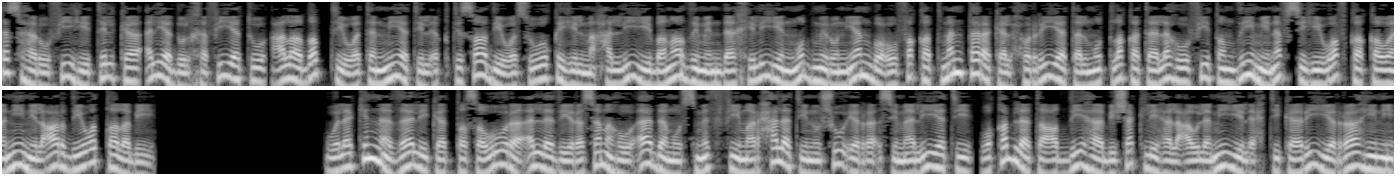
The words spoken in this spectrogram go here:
تسهر فيه تلك اليد الخفية على ضبط وتنمية الاقتصاد وسوقه المحلي بناظم داخلي مضمر ينبع فقط من ترك الحرية المطلقة له في تنظيم نفسه وفق قوانين العرض والطلب. ولكن ذلك التصور الذي رسمه آدم سميث في مرحلة نشوء الرأسمالية، وقبل تعضيها بشكلها العولمي الاحتكاري الراهن،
